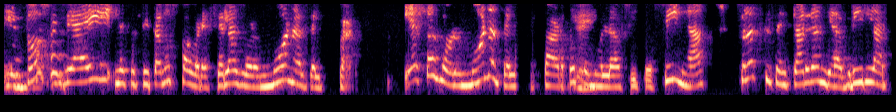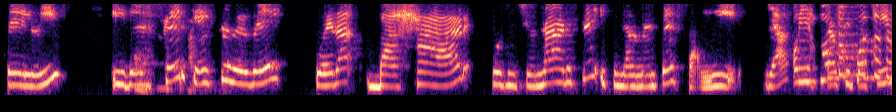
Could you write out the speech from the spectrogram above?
y entonces... De ahí necesitamos favorecer las hormonas del parto. Y estas hormonas del parto, como la oxitocina, son las que se encargan de abrir la pelvis y de hacer que este bebé pueda bajar, posicionarse y finalmente salir. ¿ya? Oye, ¿cuánto, ¿cuánto se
